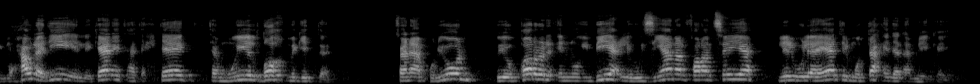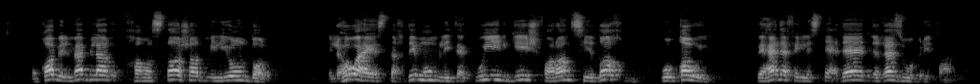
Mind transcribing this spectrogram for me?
المحاولة دي اللي كانت هتحتاج تمويل ضخم جدا. فنابليون بيقرر إنه يبيع لويزيانا الفرنسية للولايات المتحدة الأمريكية مقابل مبلغ 15 مليون دولار اللي هو هيستخدمهم لتكوين جيش فرنسي ضخم وقوي بهدف الاستعداد لغزو بريطانيا.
